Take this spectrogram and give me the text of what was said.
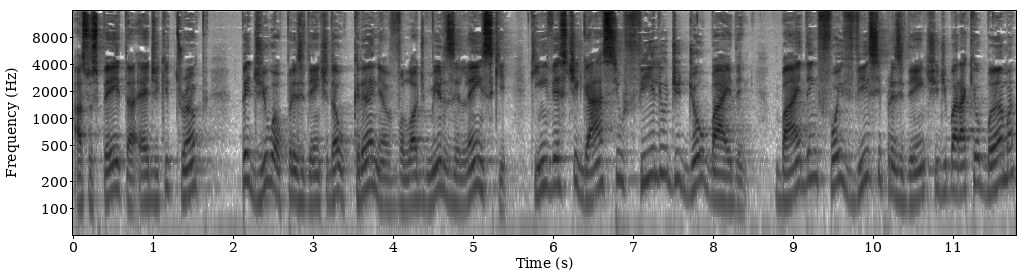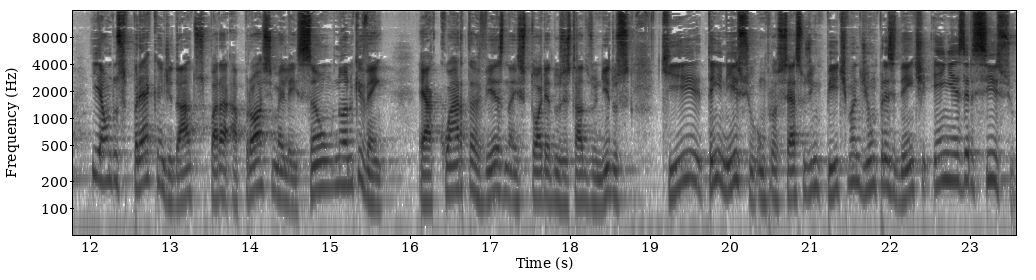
A suspeita é de que Trump pediu ao presidente da Ucrânia, Volodymyr Zelensky, que investigasse o filho de Joe Biden. Biden foi vice-presidente de Barack Obama e é um dos pré-candidatos para a próxima eleição no ano que vem. É a quarta vez na história dos Estados Unidos que tem início um processo de impeachment de um presidente em exercício,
